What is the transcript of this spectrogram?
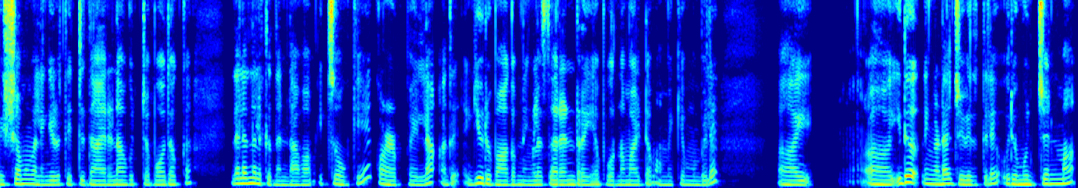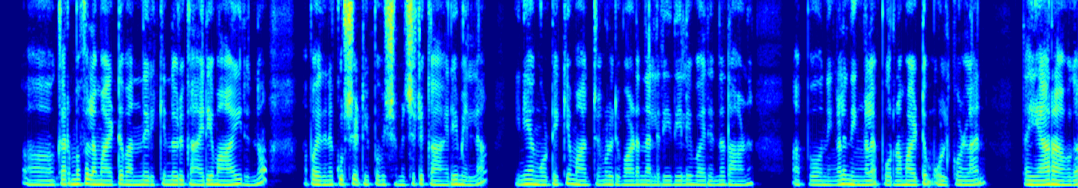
വിഷമം അല്ലെങ്കിൽ ഒരു തെറ്റിദ്ധാരണ കുറ്റബോധമൊക്കെ നിലനിൽക്കുന്നുണ്ടാവാം. ഇറ്റ്സ് ഓക്കെ കുഴപ്പമില്ല. അത് ഈ ഒരു ഭാഗം നിങ്ങൾ സറണ്ടർ ചെയ്യുക പൂർണമായിട്ടും അമ്മയ്ക്ക് മുമ്പിൽ ഇത് നിങ്ങളുടെ ജീവിതത്തിലെ ഒരു മുജ്ജന്മ കർമ്മഫലമായിട്ട് വന്നിരിക്കുന്ന ഒരു കാര്യമായിരുന്നു. അപ്പോൾ ഇതിനെക്കുറിച്ചിട്ട് ഇപ്പോൾ വിഷമിച്ചിട്ട് കാര്യമില്ല. ഇനി അങ്ങോട്ടേക്ക് മാറ്റങ്ങൾ ഒരുപാട് നല്ല രീതിയിൽ വരുന്നതാണ്. അപ്പോൾ നിങ്ങൾ നിങ്ങളെ പൂർണമായിട്ടും ഉൾക്കൊള്ളാൻ തയ്യാറാവുക.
